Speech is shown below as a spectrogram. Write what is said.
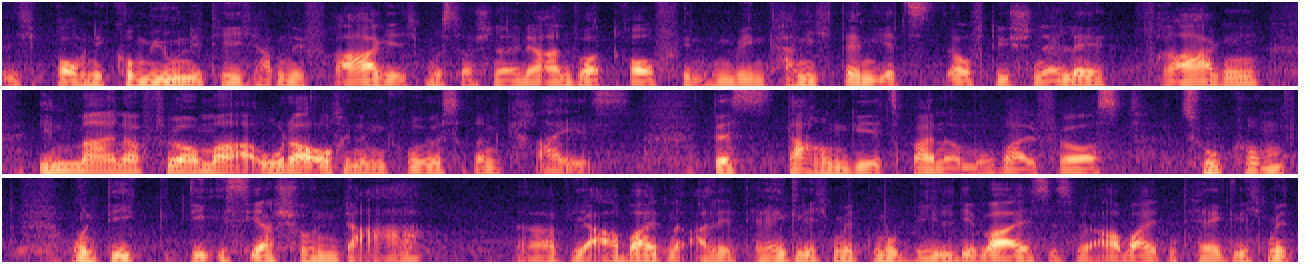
äh, ich brauche eine Community, ich habe eine Frage, ich muss da schnell eine Antwort drauf finden, wen kann ich denn jetzt auf die Schnelle fragen in meiner Firma oder auch in einem größeren Kreis. Das, darum geht es bei einer Mobile First Zukunft und die, die ist ja schon da. Ja, wir arbeiten alle täglich mit Mobildevices, wir arbeiten täglich mit,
